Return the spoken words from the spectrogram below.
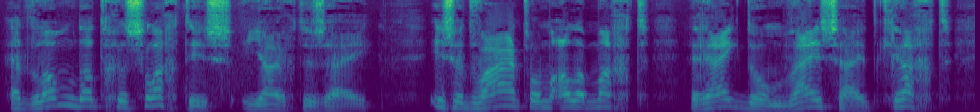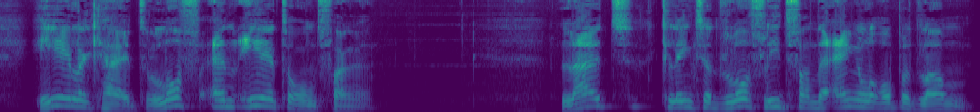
Het lam dat geslacht is, juichte zij is het waard om alle macht, rijkdom, wijsheid, kracht, heerlijkheid, lof en eer te ontvangen. Luid klinkt het loflied van de engelen op het lam,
